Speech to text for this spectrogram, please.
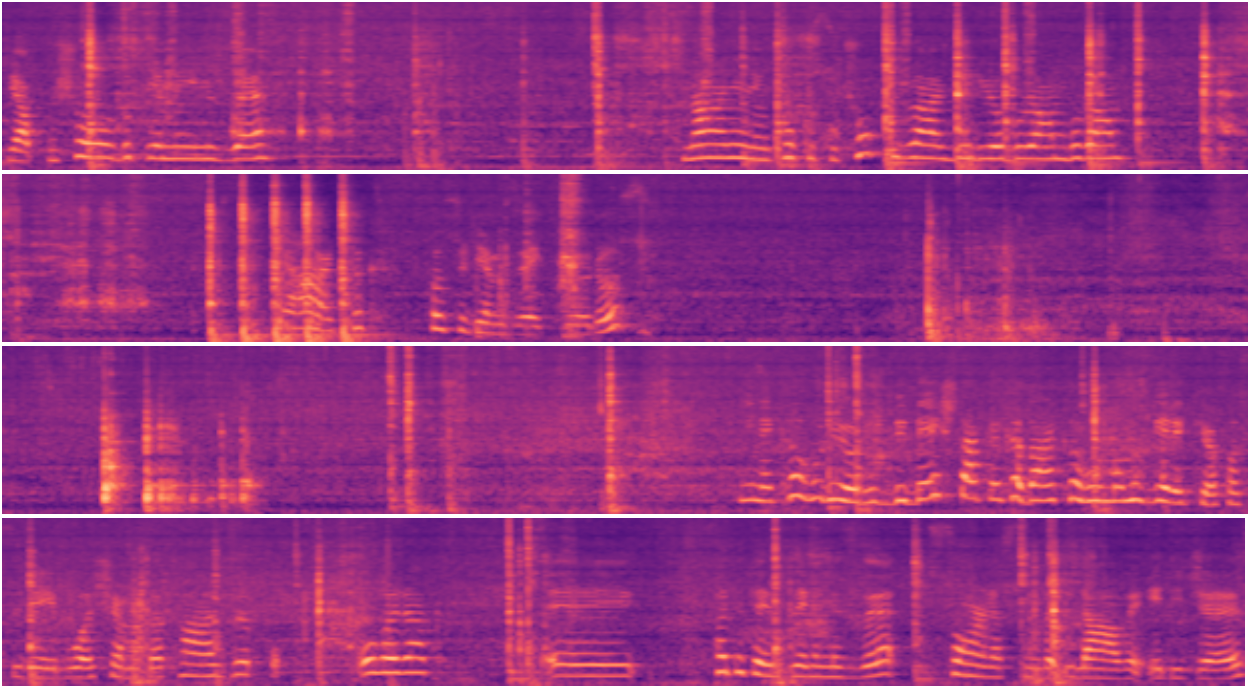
yapmış olduk yemeğimize. Nanenin kokusu çok güzel geliyor buram buram. Ve artık fasulyemizi ekliyoruz. Yine kavuruyoruz. Bir 5 dakika kadar kavurmamız gerekiyor fasulyeyi bu aşamada. Taze olarak e, patateslerimizi sonrasında ilave edeceğiz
